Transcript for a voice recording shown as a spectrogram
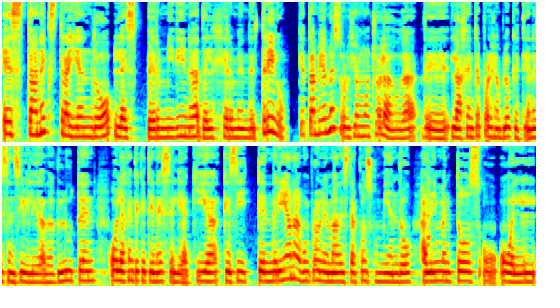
están extrayendo la espermidina del germen de trigo que también me surgió mucho la duda de la gente, por ejemplo, que tiene sensibilidad al gluten o la gente que tiene celiaquía, que si tendrían algún problema de estar consumiendo alimentos o, el,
